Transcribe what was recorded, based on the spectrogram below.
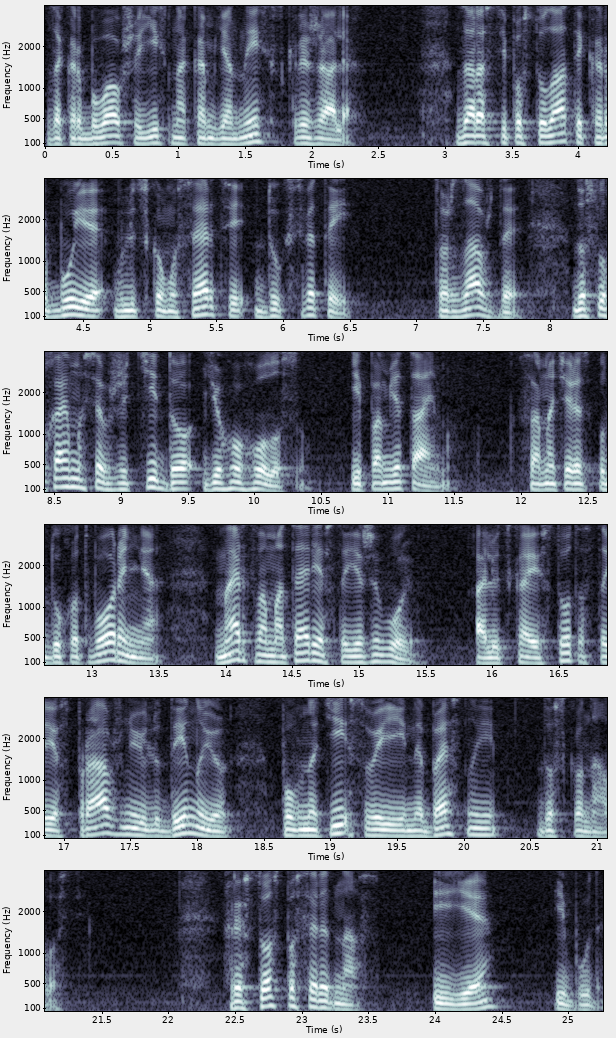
закарбувавши їх на кам'яних скрижалях. Зараз ці постулати карбує в людському серці Дух Святий. Тож завжди дослухаємося в житті до Його голосу і пам'ятаємо, саме через одухотворення мертва матерія стає живою, а людська істота стає справжньою людиною повноті своєї небесної досконалості. Христос посеред нас і є, і буде.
